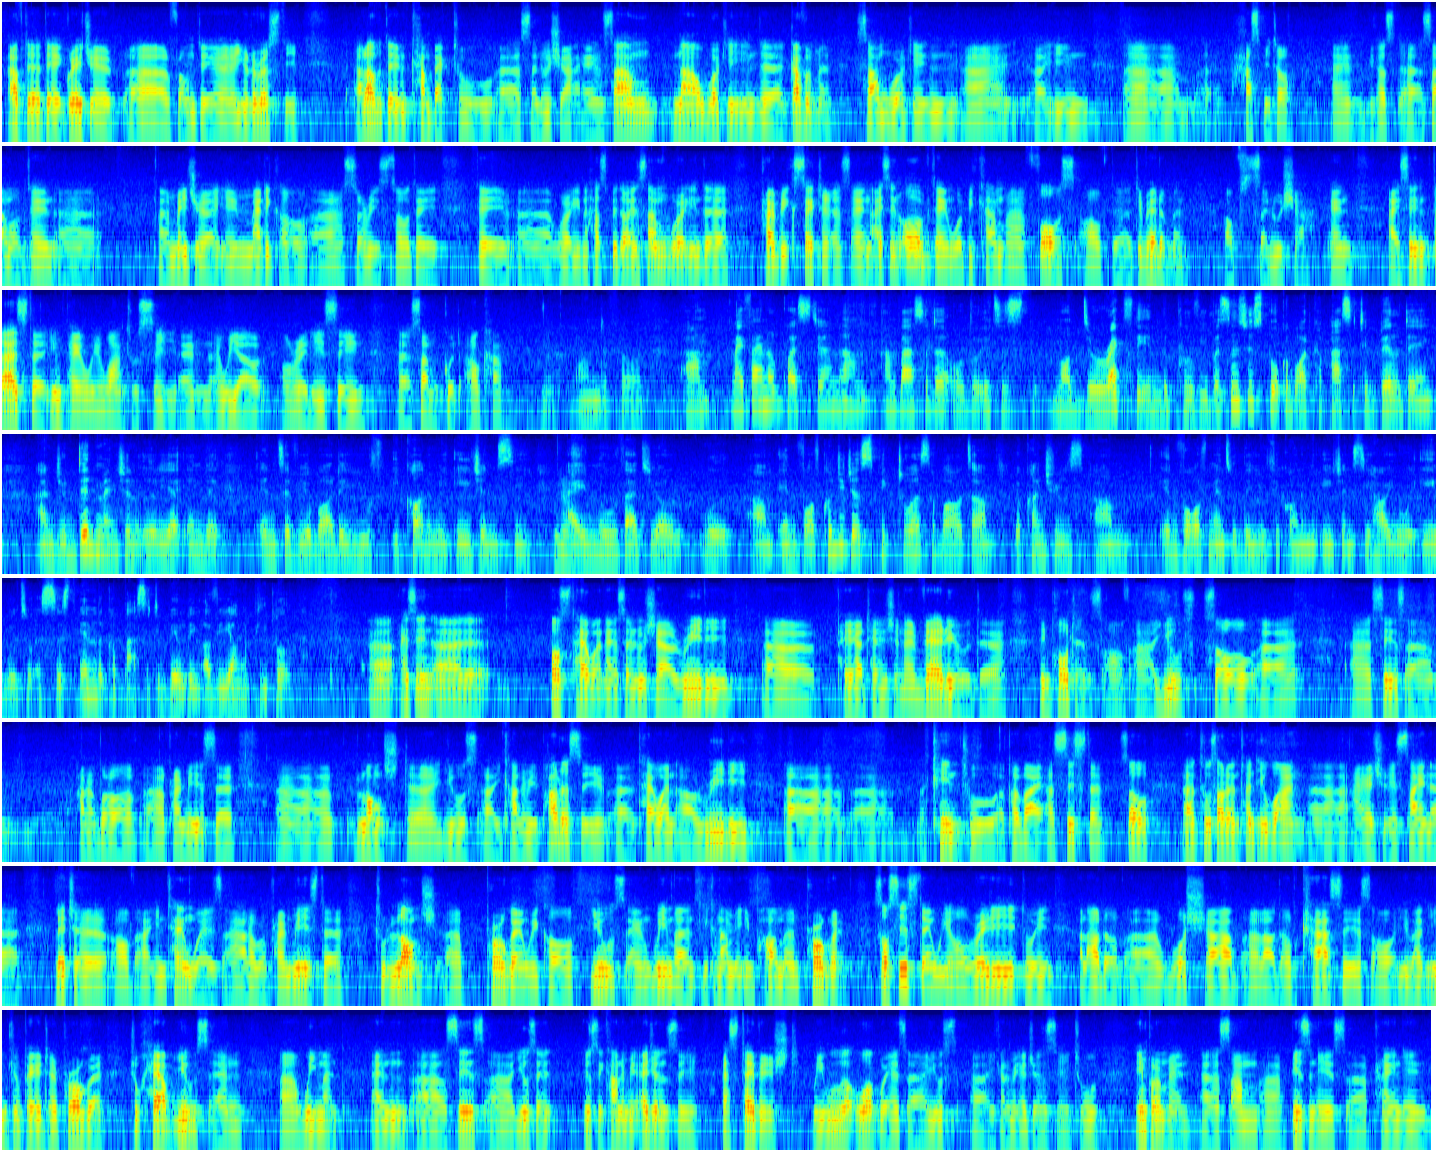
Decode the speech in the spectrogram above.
after they graduate uh, from their university, a lot of them come back to uh, St. Lucia, and some now working in the government, some working uh, uh in um, hospital, and because uh, some of them major in medical service, so they they work in hospital, and some work in the private sectors, and I think all of them will become a force of the development of St. Lucia. And I think that's the impact we want to see, and we are already seeing uh, some good outcome. Yeah. Wonderful. Um, my final question, um, Ambassador, although it is not directly in the purview, but since you spoke about capacity building, and you did mention earlier in the interview about the Youth Economy Agency, yes. I know that you will um, involved. Could you just speak to us about um, your country's um, involvement with the Youth Economy Agency, how you were able to assist in the capacity building of young people? Uh, I think uh, both Taiwan and St. Lucia really pay attention and value the importance of uh, youth. So uh, uh, since um, Honorable Prime Minister launched the youth economy policy, Taiwan are really keen to provide assistance. So uh, 2021, uh, I actually signed a letter of uh, intent with Honorable Prime Minister to launch a program we call Youth and Women Economic Empowerment Program. So since then, we already doing a lot of uh, workshop, a lot of classes, or even incubator program to help youth and uh, women. And uh, since Youth, Youth Economy Agency established, we will work with Youth Economy Agency to implement uh, some uh, business uh, planning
